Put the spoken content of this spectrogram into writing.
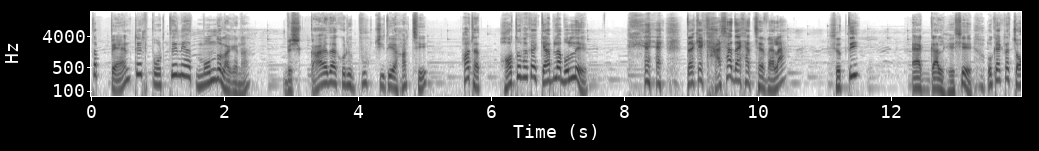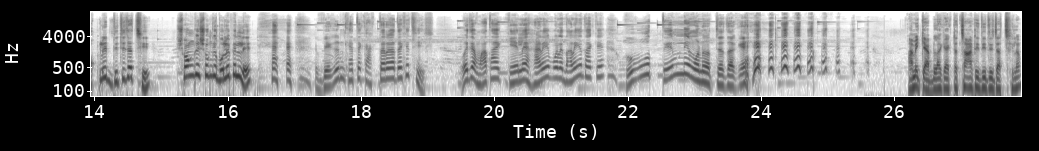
তা প্যান্ট ট্যান্ট পরতে নেওয়া মন্দ লাগে না। বেশ কায়দা করে বুক চিতিয়ে হাঁটছি। হঠাৎ হতভাগায় ক্যাবলা বললে তোকে খাসা দেখাচ্ছে বেলা। সত্যি? এক গাল হেসে ওকে একটা চকলেট দিতে যাচ্ছি সঙ্গে সঙ্গে বলে ফেললে? বেগুন খেতে কাকতারা দেখেছিস? ওই যে মাথায় কেলে হাঁড়ি পরে দাঁড়িয়ে থাকে হুবু তেমনি মনে হচ্ছে তাকে। আমি ক্যাবলাকে একটা চাঁটি দিতে যাচ্ছিলাম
